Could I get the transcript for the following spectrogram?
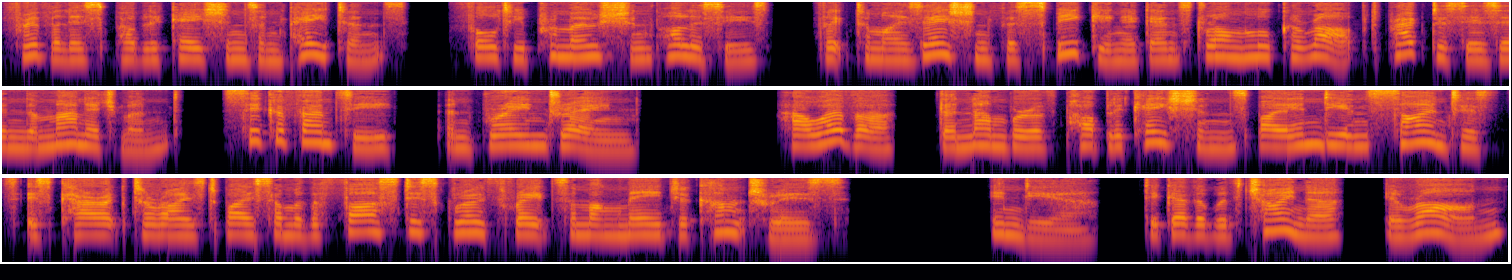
frivolous publications and patents, faulty promotion policies, victimization for speaking against wrong or corrupt practices in the management, sycophancy, and brain drain. However, the number of publications by Indian scientists is characterized by some of the fastest growth rates among major countries. India, together with China, Iran,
